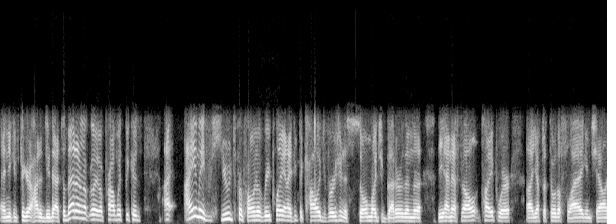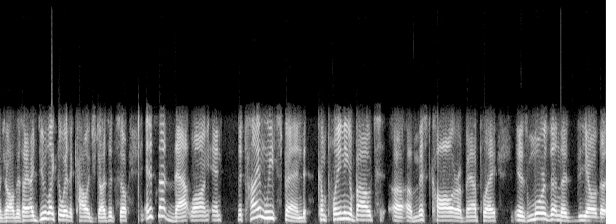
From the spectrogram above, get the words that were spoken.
and you can figure out how to do that. So that I don't really have a problem with because I I am a huge proponent of replay, and I think the college version is so much better than the the NFL type where uh, you have to throw the flag and challenge all this. I, I do like the way the college does it. So, and it's not that long, and the time we spend complaining about uh, a missed call or a bad play is more than the you know the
